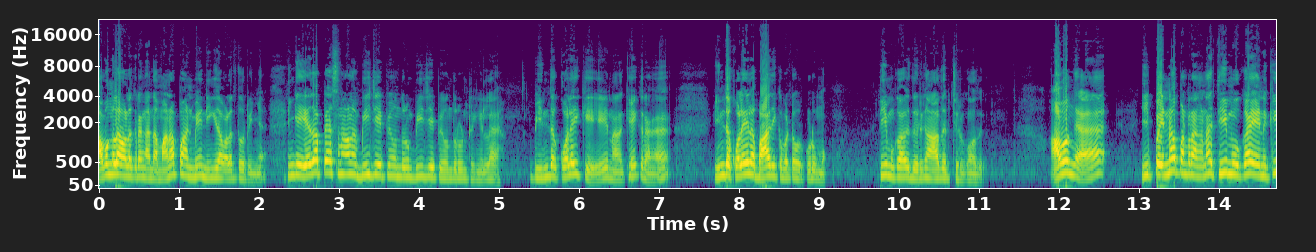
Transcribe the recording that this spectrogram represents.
அவங்களா வளர்க்குறாங்க. அந்த மனப்பான்மையை நீங்க தான் வளர்த்து விடுறீங்க இங்க எதை பேசினாலும் பிஜேபி வந்துடும் பிஜேபி வந்துடும்ன்றீங்கல்ல இப்போ இந்த கொலைக்கு நான் கேட்குறேன் இந்த கொலையில பாதிக்கப்பட்ட ஒரு குடும்பம். திமுக இது வரைக்கும் ஆதரிச்சிருக்கும் அது. அவங்க இப்போ என்ன பண்ணுறாங்கன்னா திமுக எனக்கு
